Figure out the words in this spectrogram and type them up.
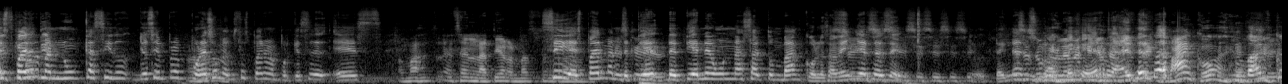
es no Spider-Man nunca ha sido. Yo siempre, por Ajá. eso me gusta Spider-Man, porque ese es. Más es en la tierra, más. Sí, Spider-Man que- detiene un asalto a un banco. Los Avengers sí, es de. sí, sí, sí, sí, sí. Tengan Ese es un problema que yo tengo. Banco. Un banco,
